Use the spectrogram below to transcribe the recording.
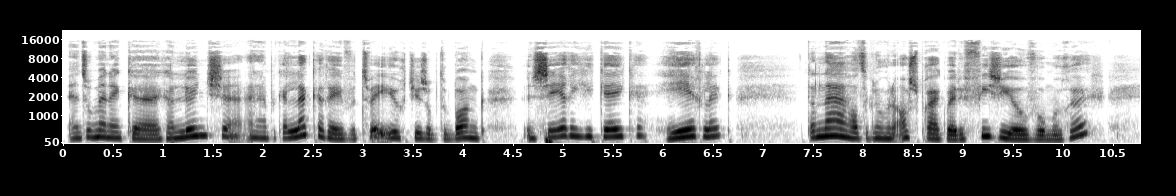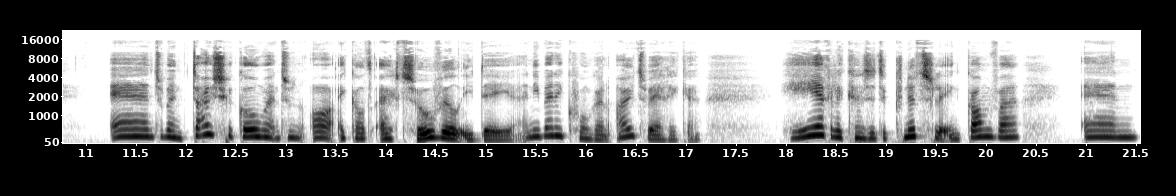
En toen ben ik gaan lunchen en heb ik er lekker even twee uurtjes op de bank een serie gekeken. Heerlijk. Daarna had ik nog een afspraak bij de fysio voor mijn rug. En toen ben ik thuis gekomen en toen, oh, ik had echt zoveel ideeën. En die ben ik gewoon gaan uitwerken. Heerlijk gaan zitten knutselen in Canva. En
